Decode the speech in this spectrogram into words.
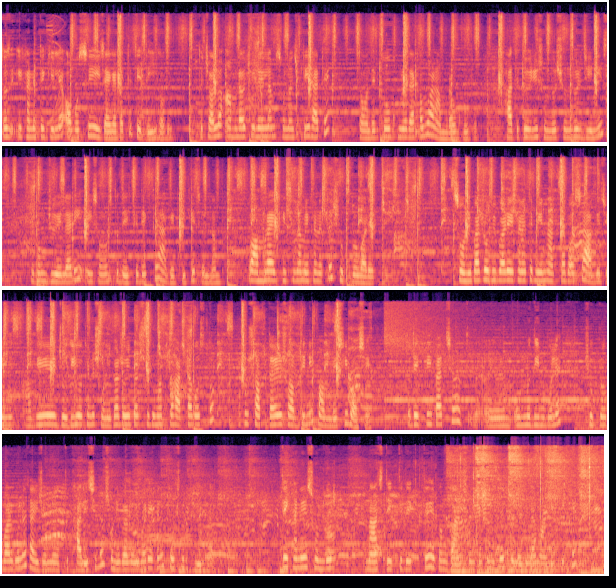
তো এখানেতে গেলে অবশ্যই এই জায়গাটাতে যেতেই হবে। তো চলো আমরাও চলে এলাম সোনাঝুরি হাটে, তোমাদেরকেও ঘুরে দেখাবো আর আমরাও ঘুরবো। হাতে তৈরি সুন্দর সুন্দর জিনিস এবং জুয়েলারি, এই সমস্ত দেখতে দেখতে আগের দিকে চললাম। তো আমরা গেছিলাম এখানেতে শুক্রবারে। শনিবার, রবিবারে এখানেতে মেন হাটটা বসে। আগে যে, আগে যদিও এখানে শনিবার, রবিবার শুধুমাত্র হাটটা বসতো, এখন সপ্তাহের সব দিনই কম বেশি বসে। তো দেখতেই পাচ্ছ অন্য দিন বলে, শুক্রবার বলে, তাই জন্য একটু খালি ছিল। শনিবার, রবিবারে এখানে প্রচুর ভিড় হয়। তো এখানে সুন্দর নাচ দেখতে দেখতে এবং গান শুনতে শুনতে চলে গেলাম আগের দিকে।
